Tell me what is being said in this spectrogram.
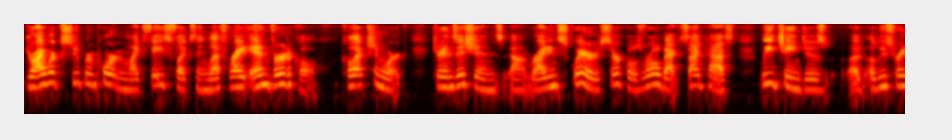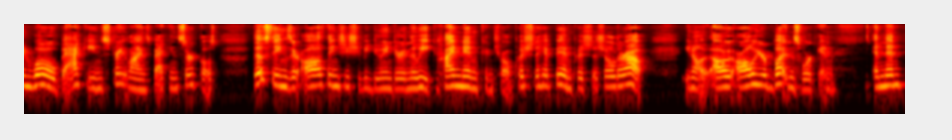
dry work super important, like face flexing, left, right, and vertical. Collection work, transitions, um, riding squares, circles, rollbacks, side pass, lead changes, a, a loose rein whoa, backing, straight lines, backing circles. Those things are all things you should be doing during the week. Hind end control, push the hip in, push the shoulder out. You know, all, all your buttons working. And then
